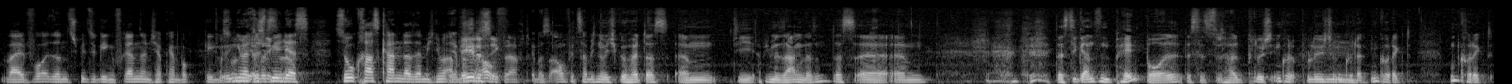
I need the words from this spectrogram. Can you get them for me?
weil vor, sonst spielst du gegen Fremde und ich habe keinen Bock gegen Ach so, irgendjemand nee, zu spielen, der das es so krass kann, dass er mich nur Ja, ab. Nee, pass das ist auf. ekelhaft. Ja, pass auf, jetzt habe ich neulich gehört, dass ähm, die, habe ich mir sagen lassen, dass, äh, ähm, dass die ganzen Paintball, das ist total politisch inkorrekt, politisch Mhm. inkorrekt, inkorrekt, unkorrekt,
